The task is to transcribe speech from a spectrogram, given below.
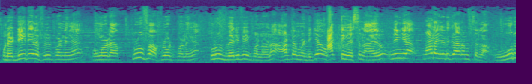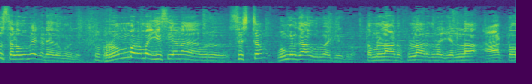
உங்களோட டீட்டெயிலை ஃபில் பண்ணுங்க உங்களோட ப்ரூஃப் அப்லோட் பண்ணுங்க ப்ரூஃப் வெரிஃபை பண்ணோன்னா ஆட்டோமேட்டிக்காக ஆக்டிவேஷன் ஆயிரும். நீங்க வாடகை எடுக்க ஆரம்பிச்சிடலாம். ஒரு செலவுமே கிடையாது உங்களுக்கு. ரொம்ப ரொம்ப ஈஸியான ஒரு சிஸ்டம் உங்களுக்காக உருவாக்கி இருக்கிறோம். தமிழ்நாடு ஃபுல்லாக இருக்கிற எல்லா ஆட்டோ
